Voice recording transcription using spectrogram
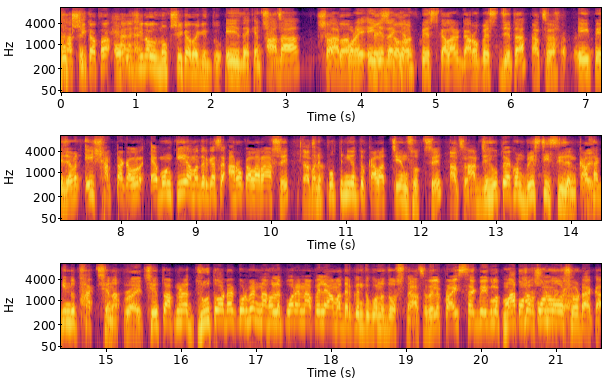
নকশি কাঁথা হ্যাঁ, অরিজিনাল নকশি কাঁথা কিন্তু। এই দেখেন সাদা, তারপরে এই যে দেখেন পেস্ট কালার গাঢ় পেস্ট যেটা আচ্ছা। এই পেয়ে যাবেন। এই সাতটা কালার এমনকি আমাদের কাছে আরও কালার আসে আচ্ছা। মানে প্রতিনিয়ত কালার চেঞ্জ হচ্ছে। আচ্ছা। আর যেহেতু এখন বৃষ্টির সিজন কাঁথা কিন্তু থাকছে না। সেহেতু আপনারা দ্রুত অর্ডার করবেন না হলে পরে না পেলে আমাদের কিন্তু কোনো দোষ নাই। আচ্ছা তাহলে প্রাইস থাকবে এগুলো মাত্র 1500 টাকা।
